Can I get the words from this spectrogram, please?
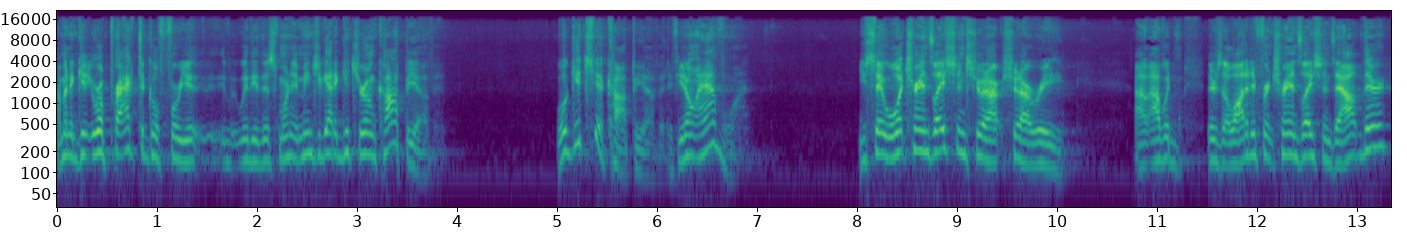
I'm going to get real practical for you with you this morning. It means you got to get your own copy of it. We'll get you a copy of it if you don't have one. You say, well, what translation should I, should I read? I, I would, there's a lot of different translations out there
